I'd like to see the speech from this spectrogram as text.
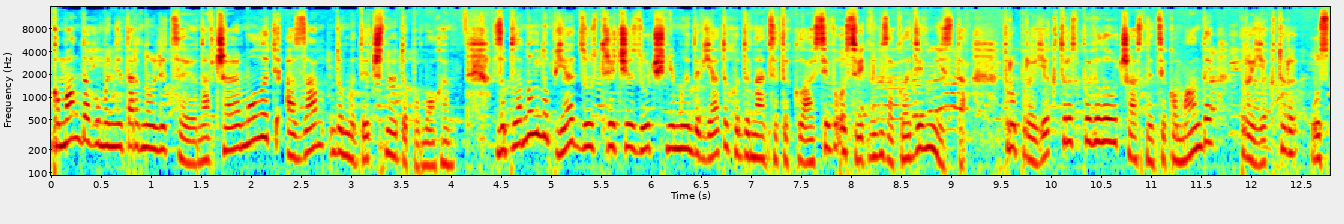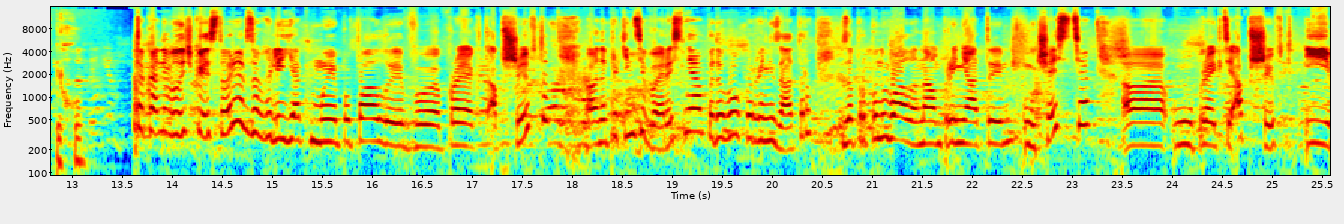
Команда гуманітарного ліцею навчає молодь а зам до медичної допомоги. Заплановано п'ять зустрічей з учнями 9-11 класів освітніх закладів міста. Про проєкт розповіли учасниці команди проєктори успіху. Така невеличка історія, взагалі, як ми попали в проєкт Upshift. Наприкінці вересня педагог-організатор запропонувала нам прийняти участь у проєкті Upshift. І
